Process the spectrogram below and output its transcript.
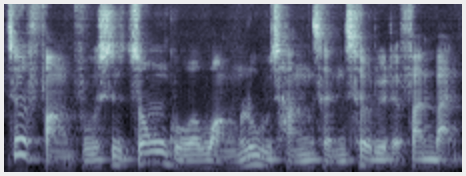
这仿佛是中国网络长城策略的翻版。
